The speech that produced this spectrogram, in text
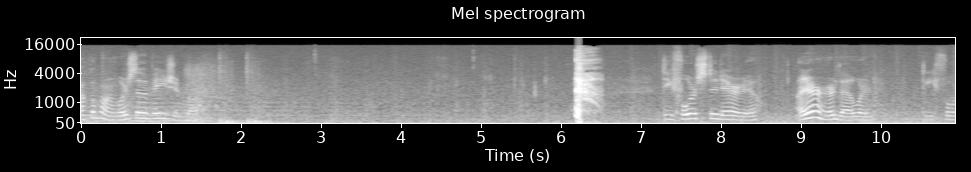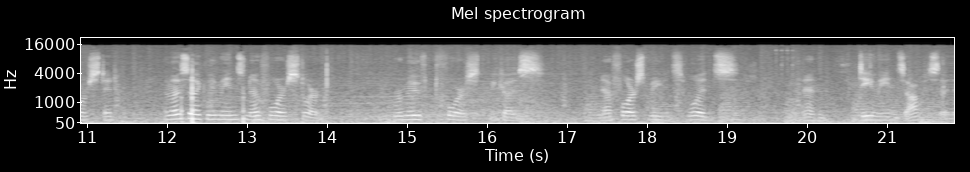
Oh, come on, where's the evasion buff? deforested area. I never heard that word. Deforested. It most likely means no forest or removed forest because you know, forest means woods and D means opposite.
